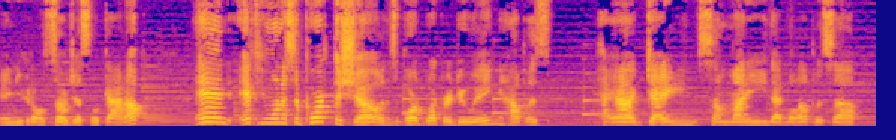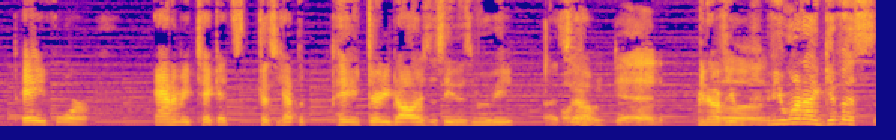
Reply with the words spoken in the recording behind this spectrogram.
and you can also just look that up. And if you want to support the show and support what we're doing, help us uh, gain some money that will help us uh, pay for anime tickets, because you have to pay $30 to see this movie. Uh, Oh so, yeah, we did. You know, if you Uh, if you want to give us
